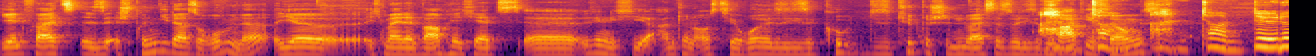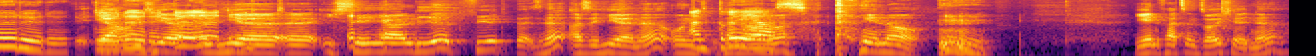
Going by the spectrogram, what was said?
Jedenfalls äh, springen die da so rum, ne? Hier, ich meine, das war auch nicht jetzt, äh, weiß ich nicht, hier Anton aus Tirol, also diese, diese typischen, weißt du, so diese Anton, Party-Songs. Anton, dü, dü, dü, dü, Ja, und hier, und hier äh, ich signaliert für, äh, ne? Also hier, ne? Und, Andreas. keine Ahnung. Genau. Jedenfalls sind solche, ne?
